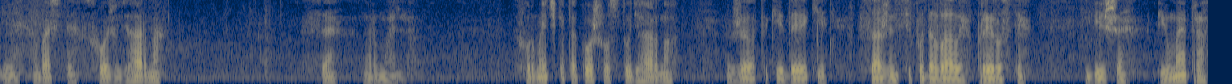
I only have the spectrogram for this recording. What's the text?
І бачите, схожість гарна. Все нормально. Хурмички також ростуть гарно. Вже от такі деякі саджанці подавали прирости більше пів метра.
